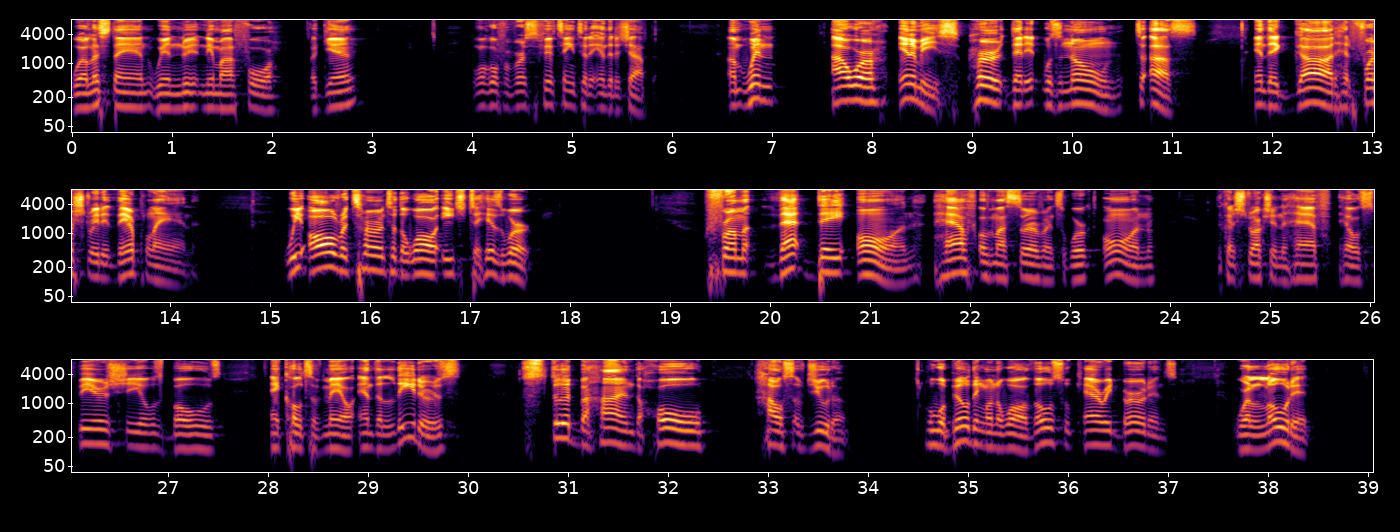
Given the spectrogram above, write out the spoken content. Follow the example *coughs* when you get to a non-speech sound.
Well, let's stand. We're in Nehemiah 4 again. We'll go from verse 15 to the end of the chapter. Um, when our enemies heard that it was known to us and that God had frustrated their plan, we all returned to the wall, each to his work. From that day on, half of my servants worked on the construction, half held spears, shields, bows, and coats of mail. And the leaders stood behind the whole house of Judah who were building on the wall. Those who carried burdens were loaded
